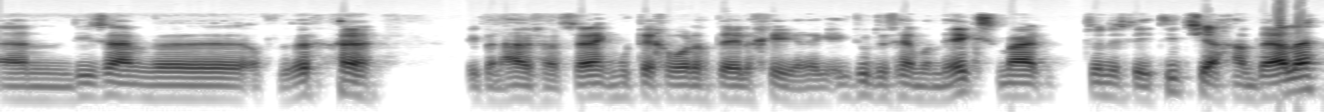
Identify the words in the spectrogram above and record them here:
En die zijn we, of ik ben huisarts, hè, ik moet tegenwoordig delegeren. Ik doe dus helemaal niks. Maar toen is Letitia gaan bellen.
